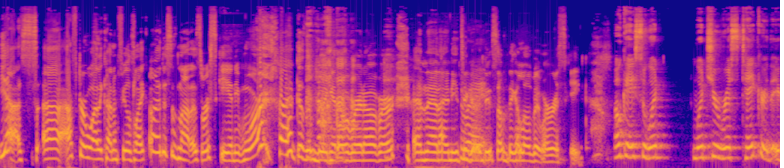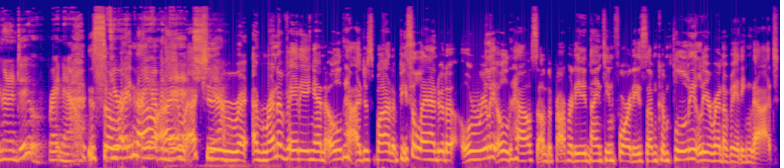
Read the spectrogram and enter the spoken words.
yes, uh, after a while, it kind of feels like, oh, this is not as risky anymore because I'm doing it over and over. And then I need to right. go do something a little bit more risky. Okay. So, what what's your risk taker that you're going to do right now? So right now I'm actually yeah. re- I'm renovating an old. House. I just bought a piece of land with a really old house on the property in 1940s. So I'm completely renovating that,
